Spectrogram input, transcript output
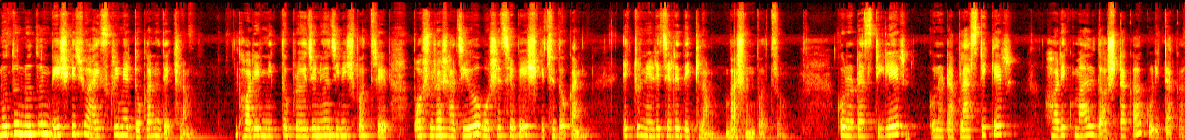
নতুন নতুন বেশ কিছু আইসক্রিমের দোকানও দেখলাম। ঘরের নিত্য প্রয়োজনীয় জিনিসপত্রের পসরা সাজিয়েও বসেছে বেশ কিছু দোকান। একটু নেড়ে চেড়ে দেখলাম বাসনপত্র। কোনোটা স্টিলের, কোনোটা প্লাস্টিকের হরেক মাল দশ টাকা, কুড়ি টাকা।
